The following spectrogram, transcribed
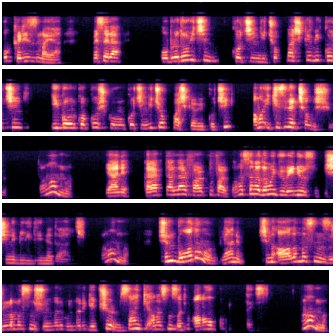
O karizmaya. Mesela Obradovic'in coachingi çok başka bir coaching. Igor Kokoşkov'un coachingi çok başka bir coaching. Ama ikisi de çalışıyor. Tamam mı? Yani karakterler farklı farklı ama sen adama güveniyorsun işini bildiğine dair. Tamam mı? Şimdi bu adamı yani şimdi ağlamasını, zırlamasını, şunları bunları geçiyorum. Sanki anasını satayım anaokulundayız. Tamam mı?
